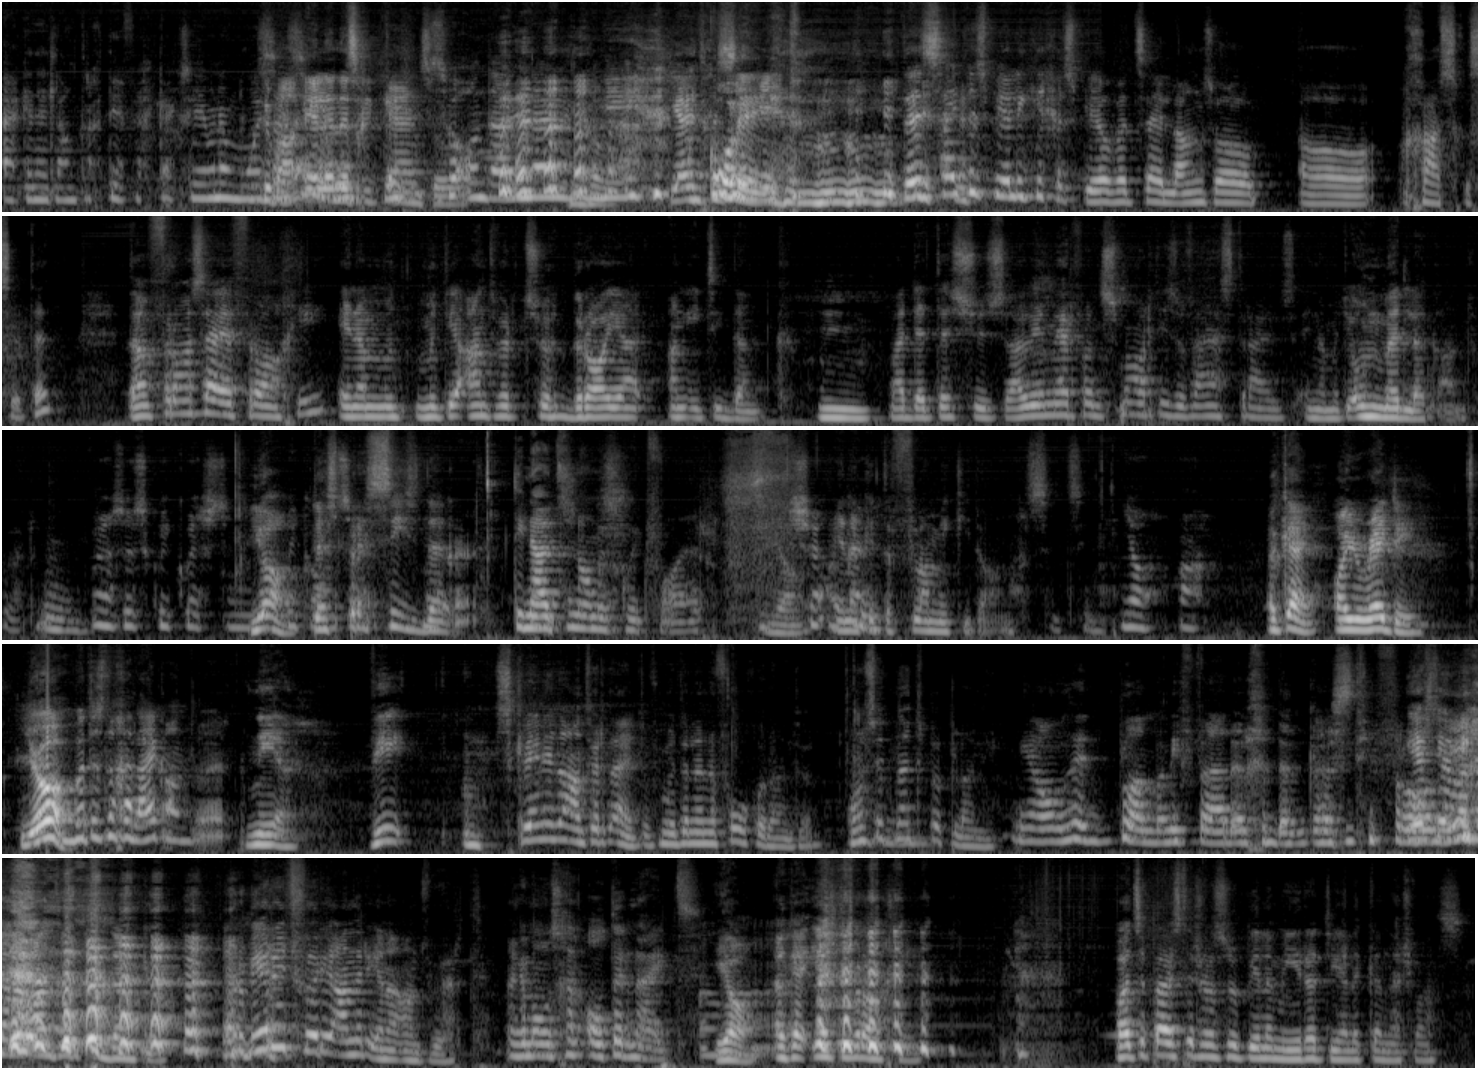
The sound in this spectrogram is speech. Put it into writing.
ek het net lank terug TV gekyk. So jy moet nou mooi maar. Ellen is So gecancel. onthou nou nie. Jy het gesê. Dis sy het 'n speletjie gespeel wat sy langs haar haar gas gesit het. Dan vra sy 'n vraagie en dan moet moet jy antwoord sodra jy aan ietsie dink. Hmm. Maar dit is soos hou jy meer van Smarties of Astros en dan moet jy onmiddellik antwoord. Mm. Ja, so 'n quick question. Ja, quick dis presies dit. Okay. Die note se naam is Quickfire. Ja. Sure, En ek okay. het 'n vlammetjie daarin gesit sien. Ja. Ah. Okay, are you ready? Ja. Moet ons nog gelyk antwoord? Nee. Wie skryf net 'n antwoord uit of moet hulle in 'n volgorde antwoord? Ons het niks beplan nie. Ja, ons het plan maar nie verder gedink as die vraag. Eers jy wat hulle antwoord gedink het. Probeer net voor die ander ene antwoord. Okay, maar ons gaan alternate. Ja, okay, eerste vraagie. Wat se posters was op julle mure toe julle kinders was?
